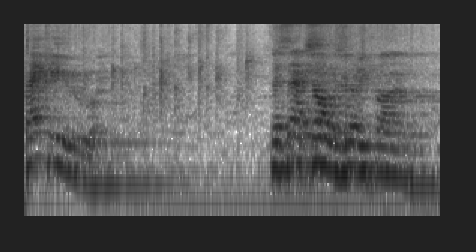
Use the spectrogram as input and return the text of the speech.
Thank you. This next song is going to be fun.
